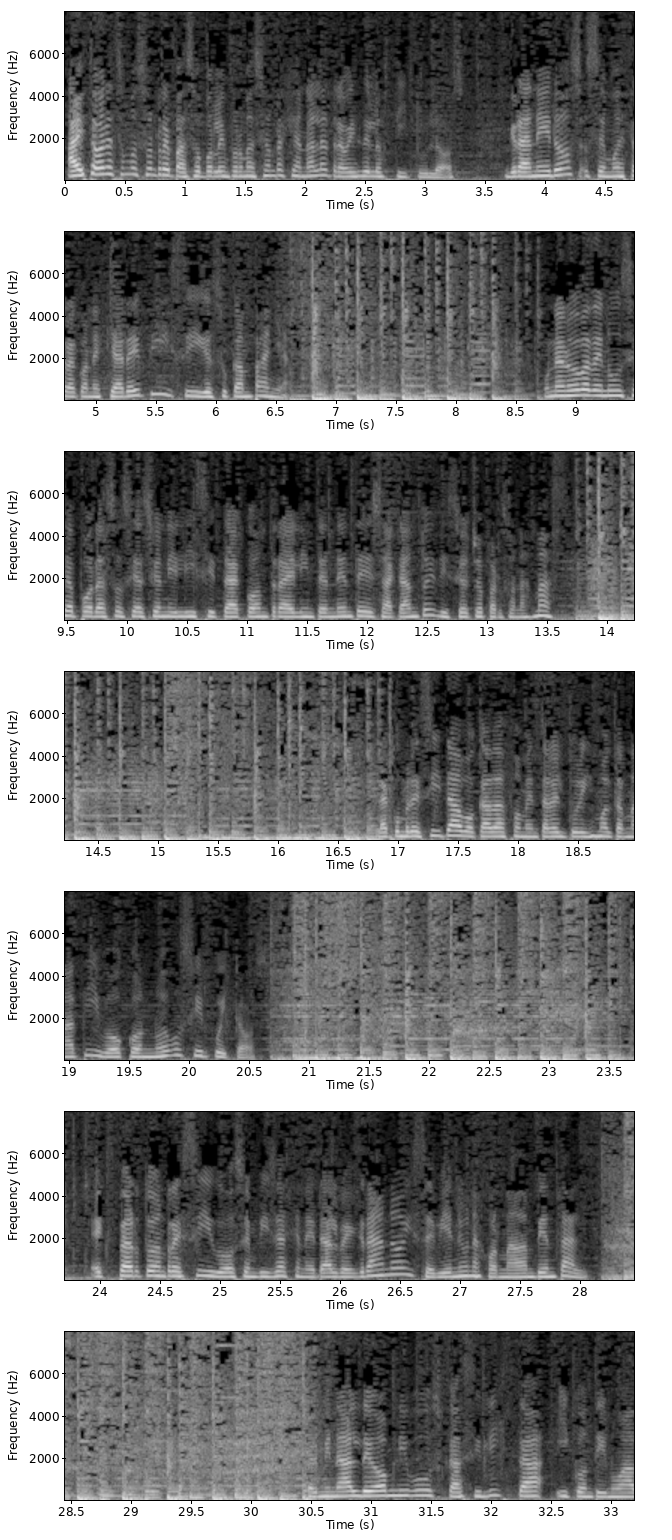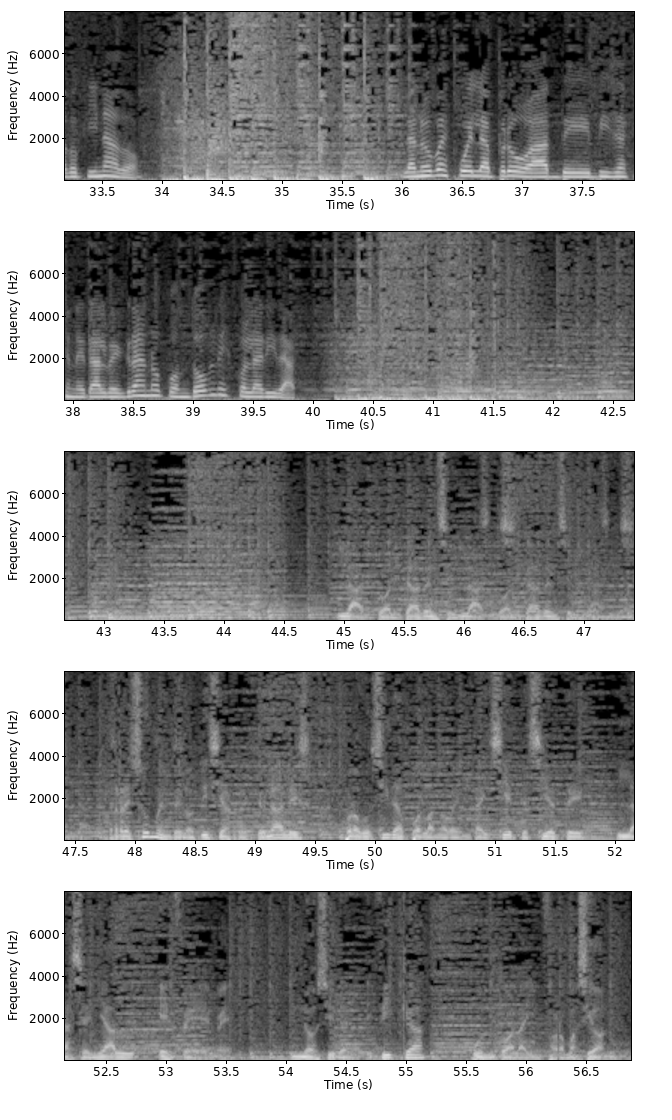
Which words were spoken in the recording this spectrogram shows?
A esta hora hacemos un repaso por la información regional a través de los títulos. Graneros se muestra con Schiaretti y sigue su campaña. Una nueva denuncia por asociación ilícita contra el intendente de Yacanto y 18 personas más. La cumbrecita abocada a fomentar el turismo alternativo con nuevos circuitos. Experto en residuos en Villa General Belgrano y se viene una jornada ambiental. Terminal de ómnibus casi lista y continuado quinado. La nueva escuela PROA de Villa General Belgrano con doble escolaridad. La actualidad en síntesis. La actualidad en síntesis. Resumen de noticias regionales producida por la 977 La Señal FM. Nos identifica junto a la información.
